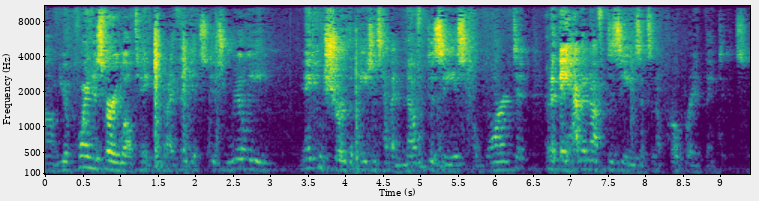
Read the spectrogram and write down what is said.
Um, your point is very well taken, but I think it's, it's really making sure the patients have enough disease to warrant it, but if they have enough disease, it's an appropriate thing to consider.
